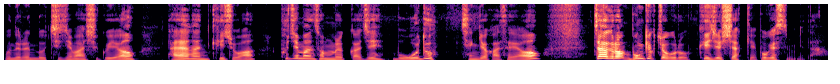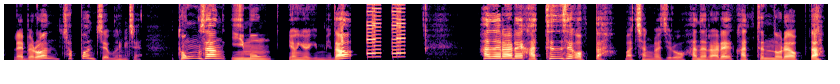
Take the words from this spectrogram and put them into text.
오늘은 놓치지 마시고요. 다양한 퀴즈와 푸짐한 선물까지 모두 챙겨가세요. 자, 그럼 본격적으로 퀴즈 시작해 보겠습니다. 레벨 1첫 번째 문제. 동상 이몽 영역입니다. 하늘 아래 같은 색 없다. 마찬가지로 하늘 아래 같은 노래 없다.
